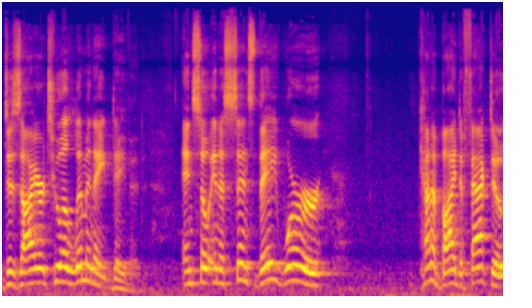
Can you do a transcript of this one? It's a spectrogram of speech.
desire to eliminate David. And so, in a sense, they were kind of by de facto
